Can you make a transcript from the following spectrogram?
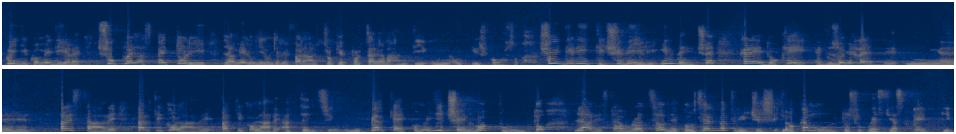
Quindi, come dire, su quell'aspetto lì la Meloni non deve fare altro che portare avanti un, un discorso. Sui diritti civili, invece, credo che bisognerebbe mh, eh, prestare particolare, particolare, attenzione perché come dicevo appunto la restaurazione conservatrice si gioca molto su questi aspetti.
